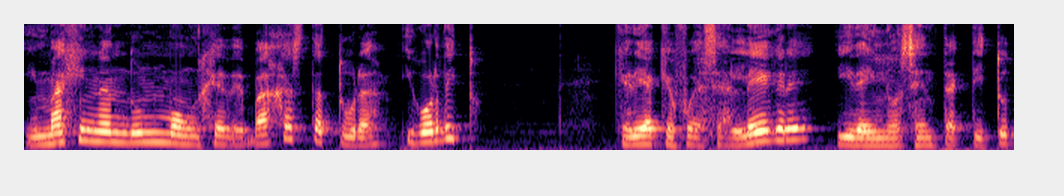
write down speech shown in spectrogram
imaginando un monje de baja estatura y gordito. Quería que fuese alegre y de inocente actitud.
